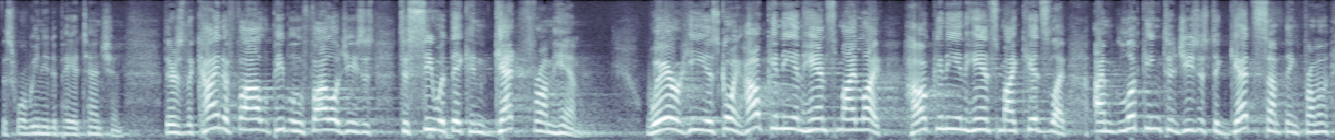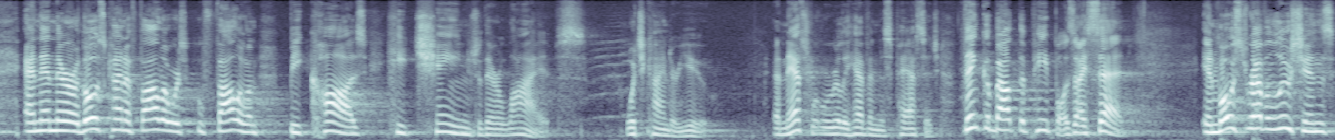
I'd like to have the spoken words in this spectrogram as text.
This is where we need to pay attention. There's the kind of follow, people who follow Jesus to see what they can get from him, where he is going. How can he enhance my life? How can he enhance my kids' life? I'm looking to Jesus to get something from him. And then there are those kind of followers who follow him because he changed their lives. Which kind are you? And that's what we really have in this passage. Think about the people. As I said, in most revolutions,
